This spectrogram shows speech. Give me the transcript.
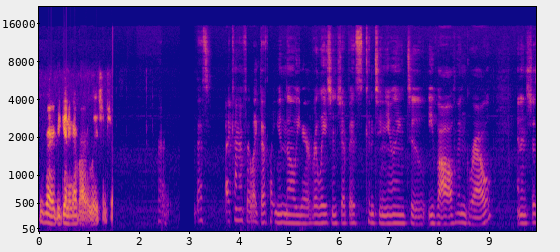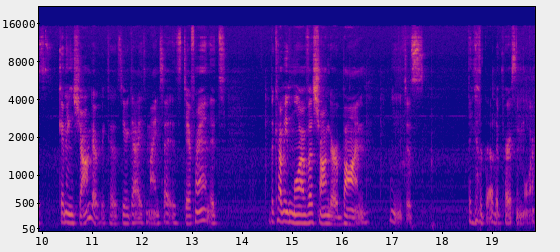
the very beginning of our relationship. Right. That's I kind of feel like that's how you know your relationship is continuing to evolve and grow. And it's just getting stronger because your guys' mindset is different. It's becoming more of a stronger bond when you just think of the other person more.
